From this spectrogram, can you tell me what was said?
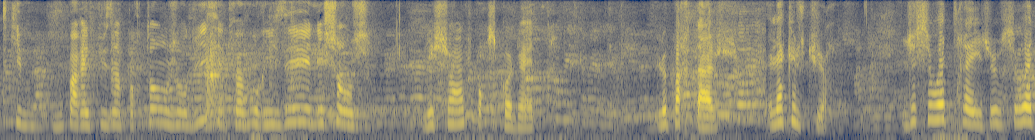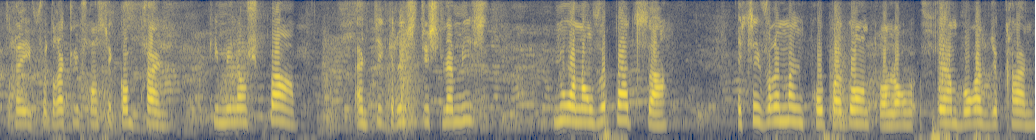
Ce qui vous paraît le plus important aujourd'hui, c'est de favoriser l'échange. L'échange pour se connaître, le partage, la culture. Je souhaiterais, je souhaiterais, il faudra que les Français comprennent qu'ils ne mélangent pas intégristes, islamistes. Nous, on n'en veut pas de ça. Et c'est vraiment une propagande, on leur fait un bourrage de crâne.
